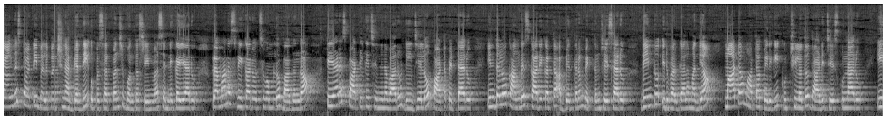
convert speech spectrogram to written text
కాంగ్రెస్ పార్టీ బలపరిచిన అభ్యర్థి ఉప సర్పంచ్ బొంత శ్రీనివాస్ ఎన్నికయ్యారు. ప్రమాణ స్వీకారోత్సవంలో భాగంగా టీఆర్ఎస్ పార్టీకి చెందిన వారు డీజేలో పాట పెట్టారు. ఇంతలో కాంగ్రెస్ కార్యకర్త అభ్యంతరం వ్యక్తం చేశారు. దీంతో ఇరు వర్గాల మధ్య మాటా మాటా పెరిగి కుర్చీలతో దాడి చేసుకున్నారు. ఈ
